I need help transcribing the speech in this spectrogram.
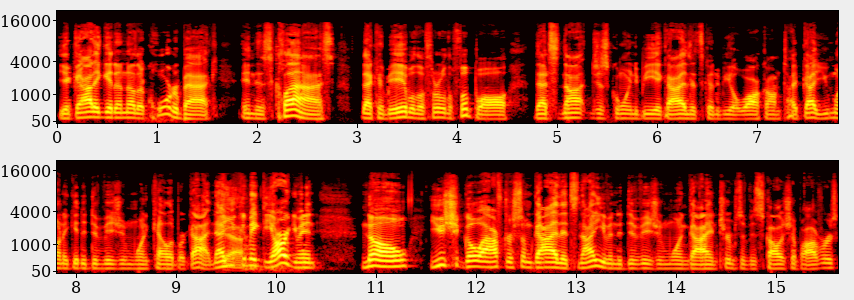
you got to get another quarterback in this class that can be able to throw the football. That's not just going to be a guy that's going to be a walk on type guy. You want to get a Division One caliber guy. Now you can make the argument. No, you should go after some guy that's not even a Division One guy in terms of his scholarship offers,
